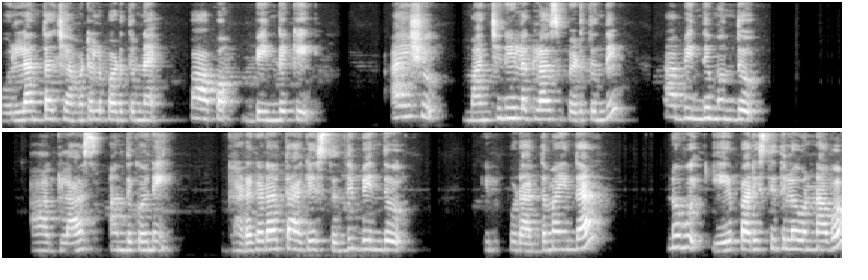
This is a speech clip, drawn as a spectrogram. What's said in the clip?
ఒళ్ళంతా చెమటలు పడుతున్నాయి. పాపం బిందెకి. ఐషు మంచినీళ్ళ గ్లాసు పెడుతుంది ఆ బిందె ముందు. ఆ గ్లాస్ అందుకొని గడగడ తాగేస్తుంది బిందు. ఇప్పుడు అర్థమైందా? నువ్వు ఏ పరిస్థితిలో ఉన్నావో?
